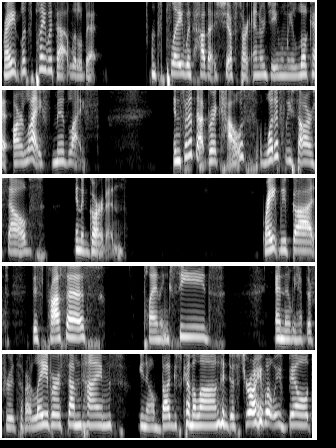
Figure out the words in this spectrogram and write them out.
Right? Let's play with that a little bit. Let's play with how that shifts our energy when we look at our life, midlife. Instead of that brick house, what if we saw ourselves in a garden? Right? We've got this process, planting seeds, and then we have the fruits of our labor sometimes you know, bugs come along and destroy what we've built.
